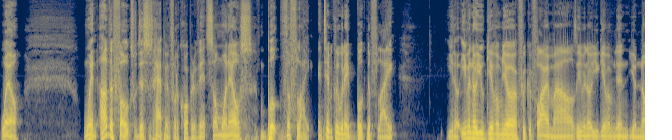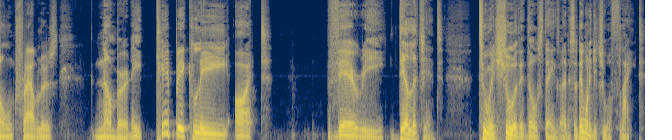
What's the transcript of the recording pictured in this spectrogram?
Well, when other folks, this has happened for the corporate event, someone else booked the flight. And typically when they book the flight, you know, even though you give them your frequent flyer miles, even though you give them your known travelers number, they typically aren't very diligent to ensure that those things are. So they want to get you a flight.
